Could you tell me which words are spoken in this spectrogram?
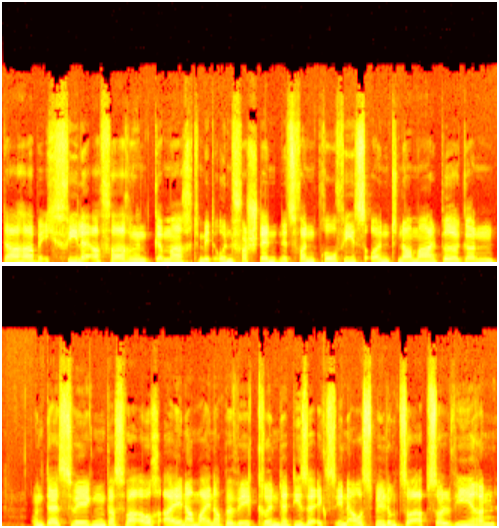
Da habe ich viele Erfahrungen gemacht mit Unverständnis von Profis und Normalbürgern. Und deswegen, das war auch einer meiner Beweggründe, diese Ex-In-Ausbildung zu absolvieren,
